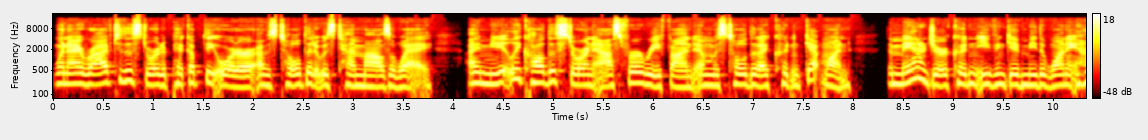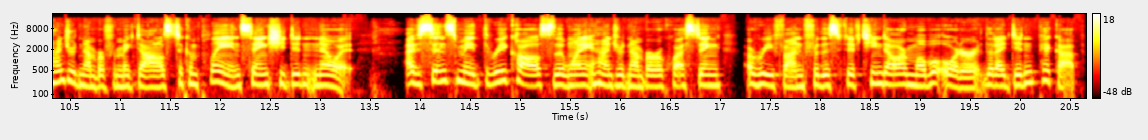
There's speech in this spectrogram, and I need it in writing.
When I arrived to the store to pick up the order, I was told that it was 10 miles away. I immediately called the store and asked for a refund and was told that I couldn't get one. The manager couldn't even give me the 1 800 number for McDonald's to complain, saying she didn't know it. I've since made three calls to the 1 800 number requesting a refund for this $15 mobile order that I didn't pick up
